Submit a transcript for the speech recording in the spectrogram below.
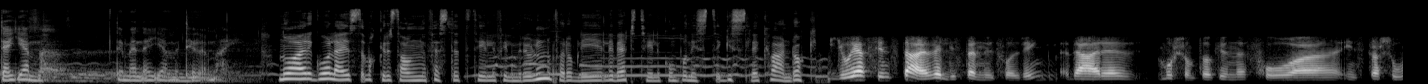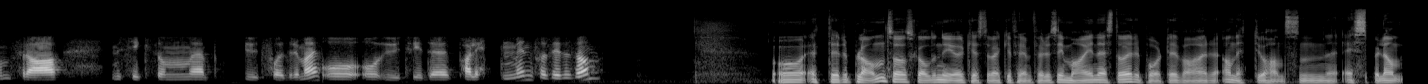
det er hjemme. Det mener hjemme til meg. Nå er Gualeis vakre sang festet til filmrullen for å bli levert til komponist Gisle Kverndokk. Jo, jeg syns det er en veldig spennende utfordring. Det er uh, morsomt å kunne få uh, inspirasjon fra musikk som utfordrer meg og, og utvide paletten min, for å si det sånn. Og etter planen så skal det nye orkesterverket fremføres i mai neste år. Reporter var Anette Johansen Espeland.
